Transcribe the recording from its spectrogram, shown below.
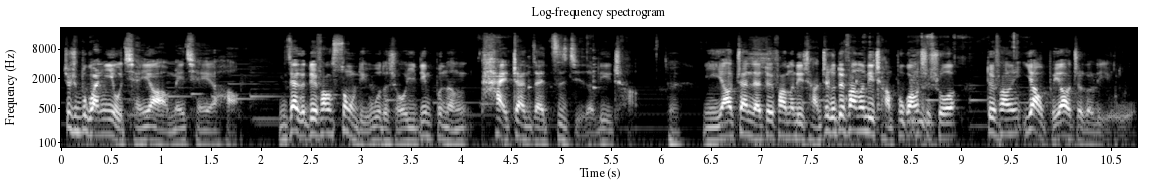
就是不管你有钱也好，没钱也好，你在给对方送礼物的时候，一定不能太站在自己的立场。对，你要站在对方的立场。这个对方的立场不光是说对方要不要这个礼物，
